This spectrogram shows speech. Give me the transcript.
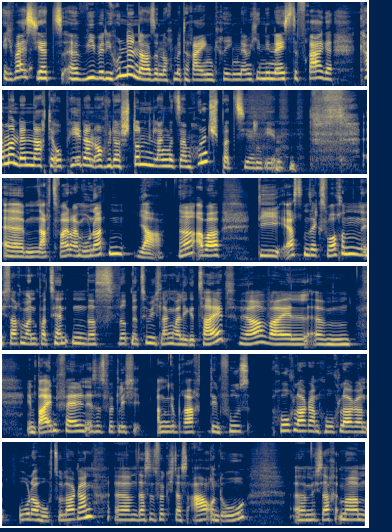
Ich weiß jetzt, äh, wie wir die Hundenase noch mit reinkriegen, nämlich in die nächste Frage. Kann man denn nach der OP dann auch wieder stundenlang mit seinem Hund spazieren gehen? ähm, nach zwei, drei Monaten ja. Ne? Aber die ersten sechs Wochen, ich sage meinen Patienten, das wird eine ziemlich langweilige Zeit, ja, weil ähm, in beiden Fällen ist es wirklich angebracht, den Fuß hochlagern, hochlagern oder hochzulagern. Ähm, das ist wirklich das A und O. Ähm, ich sage immer,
